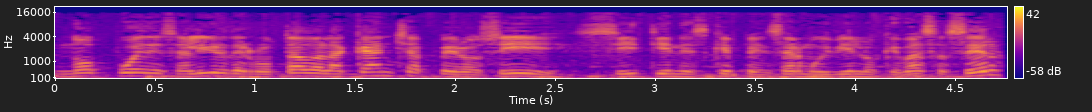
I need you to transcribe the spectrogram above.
no puedes salir derrotado a la cancha, pero sí, sí tienes que pensar muy bien lo que vas a hacer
